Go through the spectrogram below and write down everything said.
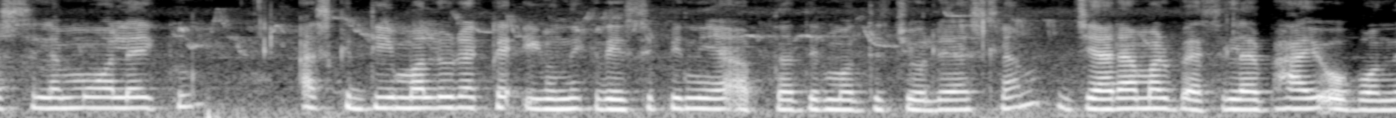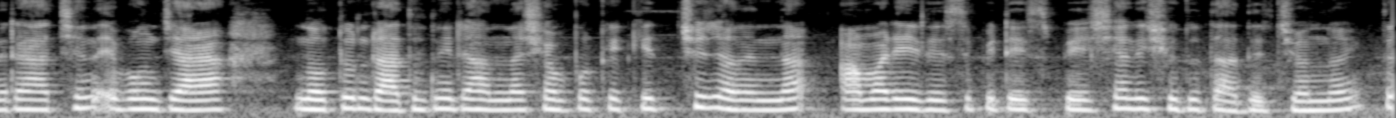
আসসালামু আলাইকুম। আজকে ডিম আলুর একটা ইউনিক রেসিপি নিয়ে আপনাদের মধ্যে চলে আসলাম। যারা আমার ব্যাচেলার ভাই ও বোনেরা আছেন এবং যারা নতুন রাঁধুনি রান্না সম্পর্কে কিচ্ছু জানেন না, আমার এই রেসিপিটা স্পেশালি শুধু তাদের জন্যই। তো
